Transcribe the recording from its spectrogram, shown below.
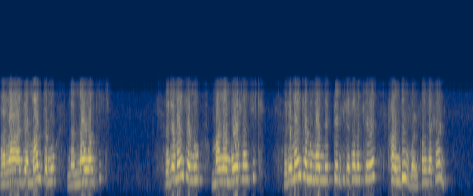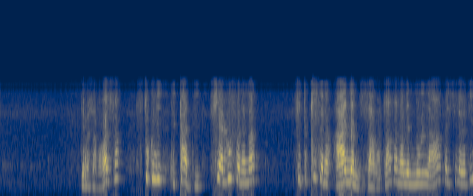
Ary raha Andriamanitra no nanao antsika, Andriamanitra no manamboatra antsika, Andriamanitra no manome teny fikasana antsika hoe handova ny fanjakany, dia mazava ho azy fa tsy tokony hitady fialofana na fitokisana any amin'ny zavatra hafa na any amin'olona hafa isika satria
